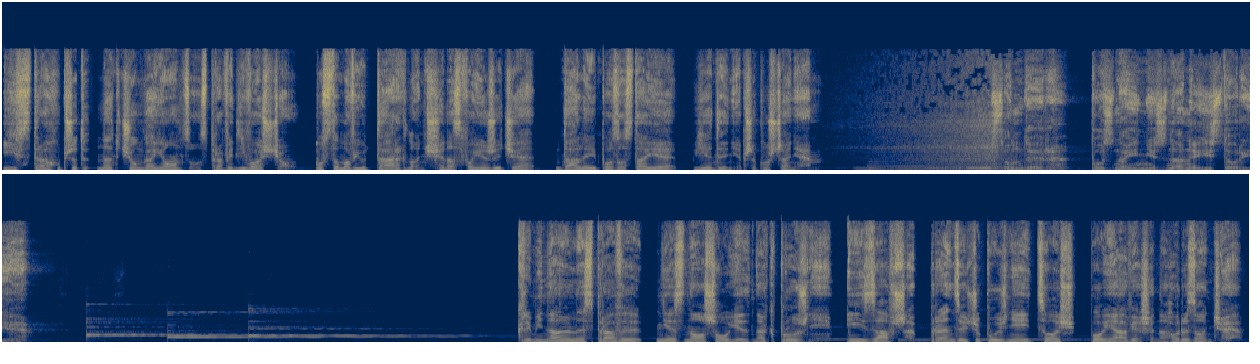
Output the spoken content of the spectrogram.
i w strachu przed nadciągającą sprawiedliwością postanowił targnąć się na swoje życie, dalej pozostaje jedynie przypuszczeniem. Sonder, poznaj nieznane historie. Kryminalne sprawy nie znoszą jednak próżni i zawsze, prędzej czy później, coś pojawia się na horyzoncie.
